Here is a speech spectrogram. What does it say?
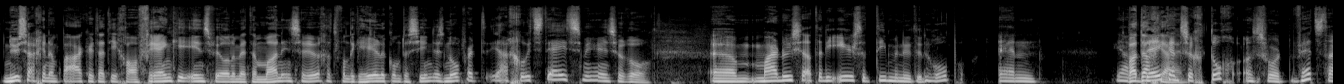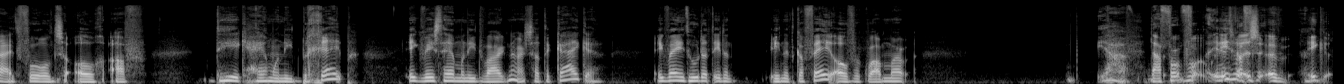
Nu zag je een paar keer dat hij gewoon Frenkie inspeelde met een man in zijn rug. Dat vond ik heerlijk om te zien. Dus Noppert ja, groeit steeds meer in zijn rol. Ehm, maar nu zaten die eerste tien minuten erop. En ja, Wat tekent zich toch een soort wedstrijd voor onze ogen af. Die ik helemaal niet begreep. Ik wist helemaal niet waar ik naar zat te kijken. Ik weet niet hoe dat in het, in het café overkwam, maar. Ja, Nou, voor, voor, in het is, eh, ik,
